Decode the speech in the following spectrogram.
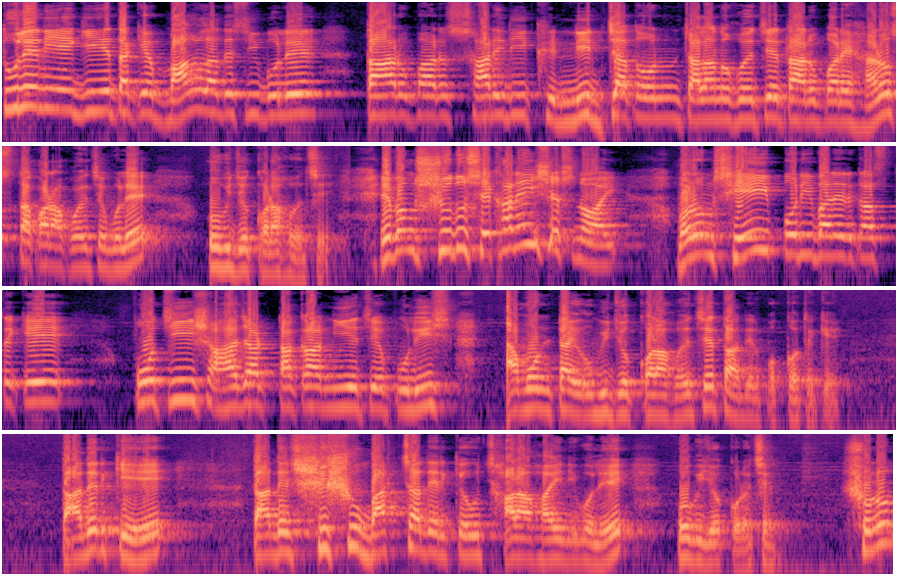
তুলে নিয়ে গিয়ে তাকে বাংলাদেশি বলে তার উপর শারীরিক নির্যাতন চালানো হয়েছে, তার উপরে হেনস্থা করা হয়েছে বলে অভিযোগ করা হয়েছে। এবং শুধু সেখানেই শেষ নয়, বরং সেই পরিবারের কাছ থেকে পঁচিশ হাজার টাকা নিয়েছে পুলিশ, এমনটাই অভিযোগ করা হয়েছে তাদের পক্ষ থেকে। তাদেরকে, তাদের শিশু বাচ্চাদেরকেও ছাড়া হয়নি বলে অভিযোগ করেছেন। শুনুন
